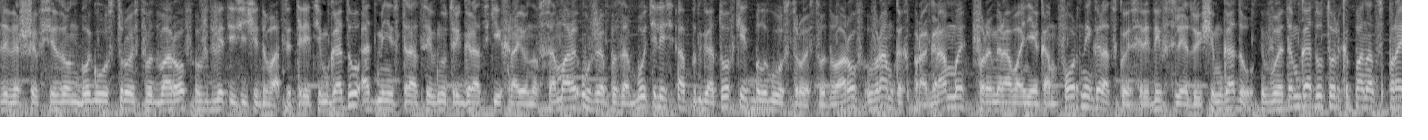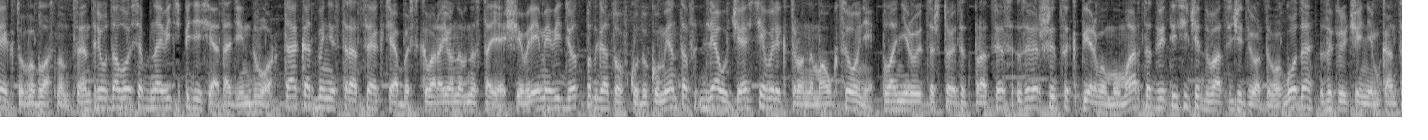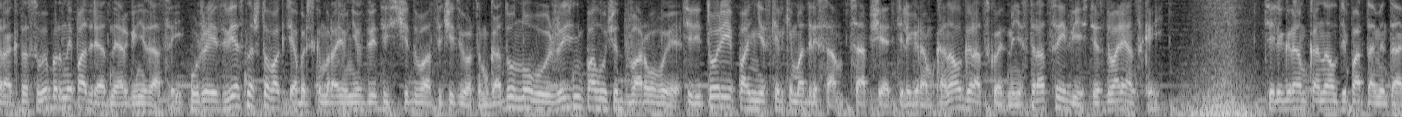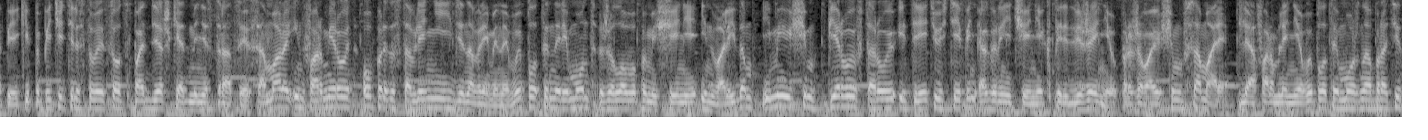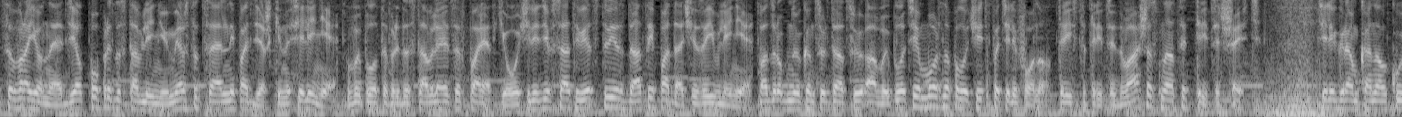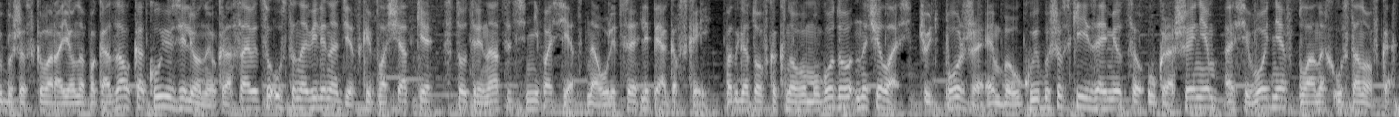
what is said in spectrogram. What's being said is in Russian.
Завершив сезон благоустройства дворов в 2023 году, администрации внутригородских районов Самары уже позаботились о подготовке к благоустройству дворов в рамках программы формирования комфортной городской среды в следующем году. В этом году только по нацпроекту в областном центре удалось обновить 51 двор. Так, администрация Октябрьского района в настоящее время ведет подготовку документов для участия в электронном аукционе. Планируется, что этот процесс завершится к 1 марта 2024 года заключением контракта с выбранной подрядной организацией. Уже известно, что в Октябрьском районе в 2024 году новую жизнь получат дворовые территории по нескольким адресам, сообщает телеграм-канал городской администрации «Вести с Дворянской». Телеграм-канал Департамента опеки, попечительства и соцподдержки администрации Самары информирует о предоставлении единовременной выплаты на ремонт жилого помещения инвалидам, имеющим первую, вторую и третью степень ограничения к передвижению, проживающим в Самаре. Для оформления выплаты можно обратиться в районный отдел по предоставлению мер социальной поддержки населения. Выплата предоставляется в порядке очереди в соответствии с датой подачи заявления. Подробную консультацию о выплате можно получить по телефону 332 16 36. Телеграм-канал Куйбышевского района показал, какую зеленую красавицу установили на детской площадке 113 «Непосед» на улице Лепяговской. Подготовка к Новому году началась. Чуть позже МБУ Куйбышевский займется украшением, а сегодня в планах установка.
